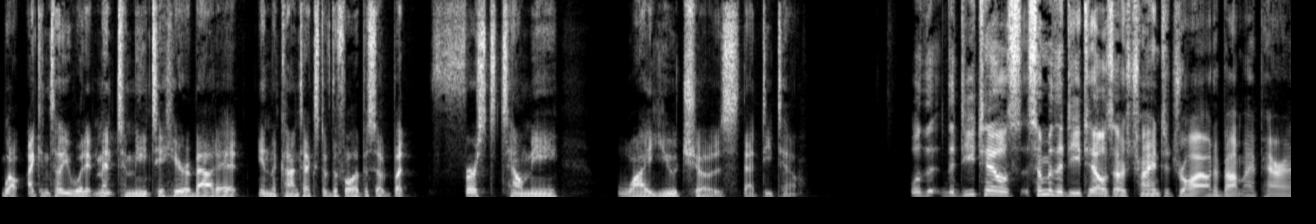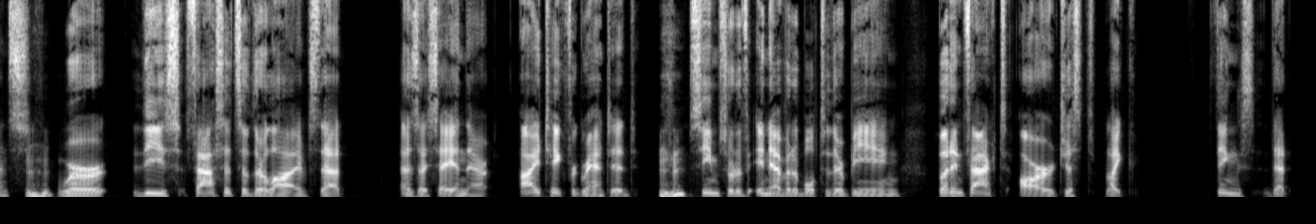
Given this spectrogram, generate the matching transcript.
Well, I can tell you what it meant to me to hear about it in the context of the full episode, but first, tell me why you chose that detail. Well, the the details, some of the details I was trying to draw out about my parents Mhm. were these facets of their lives that, as I say in there, I take for granted, Mm-hmm. seem sort of inevitable to their being, but in fact are just like things that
